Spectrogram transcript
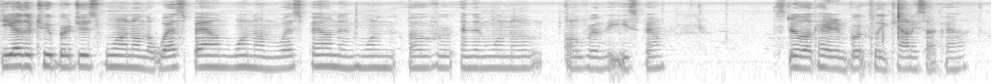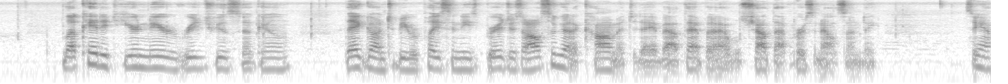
the other two bridges, one on the westbound, one on westbound, and one over, and then one over the eastbound. Still located in Berkeley County, South Carolina. Located here near Ridgeville, South Carolina. They're going to be replacing these bridges. I also got a comment today about that, but I will shout that person out Sunday. So yeah,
